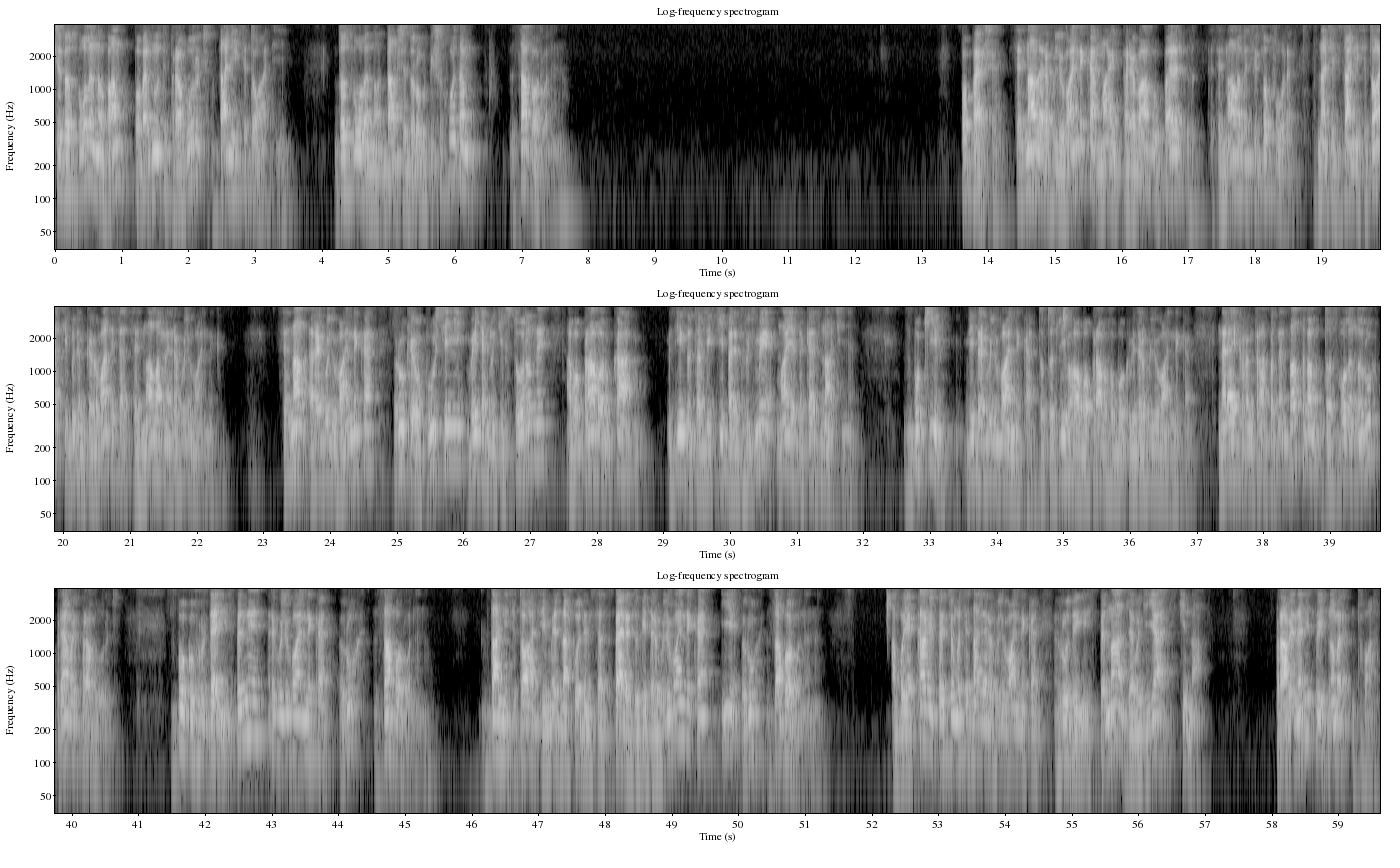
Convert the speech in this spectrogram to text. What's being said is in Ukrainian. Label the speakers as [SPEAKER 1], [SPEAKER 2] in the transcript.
[SPEAKER 1] Чи дозволено вам повернути праворуч в даній ситуації? Дозволено, давши дорогу пішоходам, заборонено. По-перше, сигнали регулювальника мають перевагу перед сигналами світлофора. Значить, в даній ситуації будемо керуватися сигналами регулювальника. Сигнал регулювальника руки опущені, витягнуті в сторони, або права рука зігнута в лікті перед грудьми має таке значення. З боків від регулювальника, тобто з лівого або правого боку від регулювальника, нерейковим транспортним засобам дозволено рух прямо і праворуч. З боку грудей і спини регулювальника рух заборонено. В даній ситуації ми знаходимося спереду від регулювальника і рух заборонено. Або, як кажуть при цьому сигналі регулювальника, груди і спина для водія стіна. Правильна відповідь номер 2.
